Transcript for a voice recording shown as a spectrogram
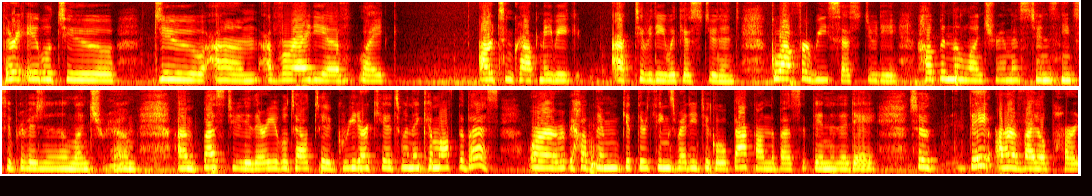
They're able to do um, a variety of like arts and craft, maybe activity with your student. Go out for recess duty. Help in the lunchroom if students need supervision in the lunchroom. Um, bus duty, they're able to out to greet our kids when they come off the bus or help them get their things ready to go back on the bus at the end of the day. So they are a vital part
